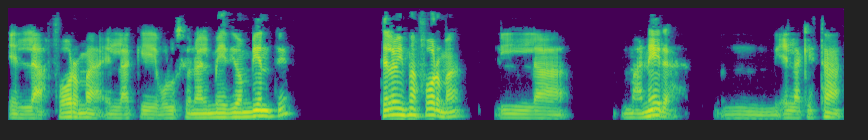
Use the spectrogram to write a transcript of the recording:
en la forma en la que evoluciona el medio ambiente. De la misma forma, la manera mm, en la que está,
